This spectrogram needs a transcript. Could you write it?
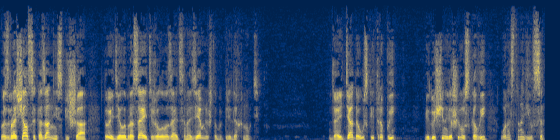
Возвращался Казан не спеша, то и дело бросая тяжелого зайца на землю, чтобы передохнуть. Дойдя до узкой тропы, ведущей на вершину скалы, он остановился.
